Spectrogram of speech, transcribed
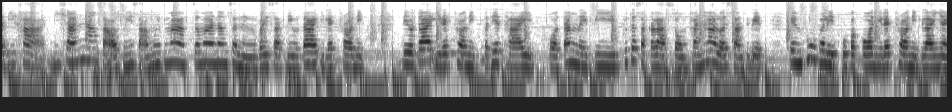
วัสดีค่ะ ดิฉันนางสาวสุนิสามืดมาก จะมานำเสนอบริษัทเดลต้าอิเล็กทรอนิกส์ เดลต้าอิเล็กทรอนิกส์ประเทศไทย ก่อตั้งในปีพุทธศักราช 2531 เป็นผู้ผลิตอุปกรณ์อิเล็กทรอนิกส์รายใหญ่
